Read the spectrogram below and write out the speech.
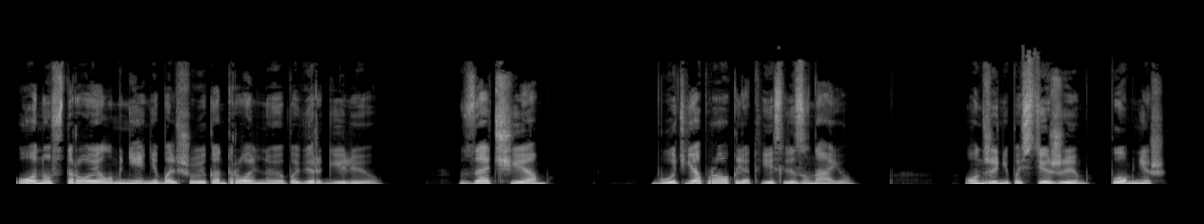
Он устроил мне небольшую контрольную по Вергилию. Зачем? Будь я проклят, если знаю. Он же непостижим, Помнишь?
